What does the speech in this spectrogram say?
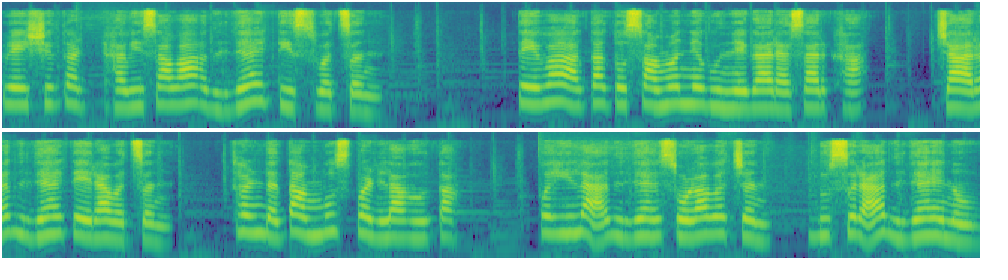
प्रेषित अठ्ठावीसावा अध्याय तीस वचन. तेव्हा आता तो सामान्य गुन्हेगारासारखा चार अध्याय तेरा वचन. थंड तांबूस पडला होता. पहिला अध्याय सोळा वचन. दुसरा अध्याय नऊ.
